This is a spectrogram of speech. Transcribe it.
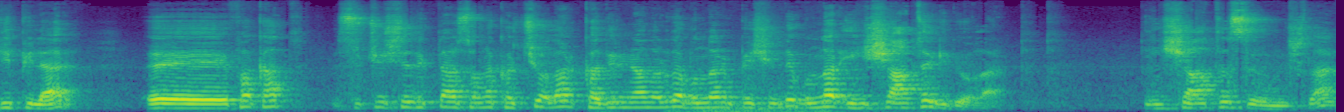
hippiler. E, fakat suçu işledikten sonra kaçıyorlar. Kadir İnanır da bunların peşinde. Bunlar inşaata gidiyorlar. İnşaata sığınmışlar.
